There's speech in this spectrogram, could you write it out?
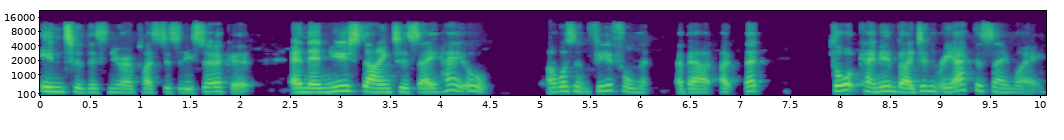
into this neuroplasticity circuit and then you starting to say hey oh i wasn't fearful about uh, that thought came in but i didn't react the same way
